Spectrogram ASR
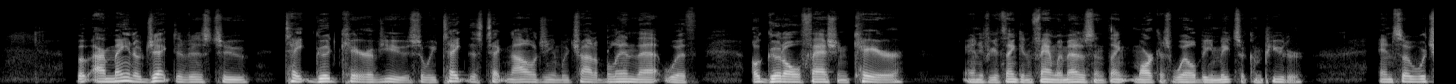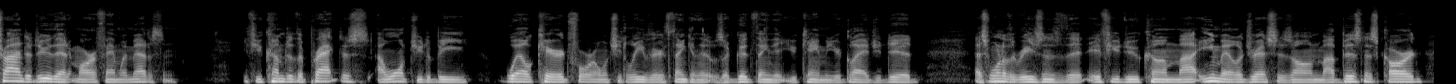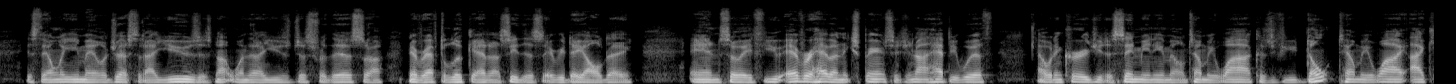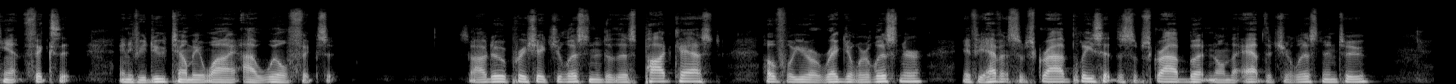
But our main objective is to take good care of you. So we take this technology and we try to blend that with a good old fashioned care and if you're thinking family medicine, think Marcus Welby meets a computer. And so we're trying to do that at Morrow Family Medicine. If you come to the practice, I want you to be well cared for. I want you to leave there thinking that it was a good thing that you came and you're glad you did. That's one of the reasons that if you do come, my email address is on my business card. It's the only email address that I use. It's not one that I use just for this. So I never have to look at it. I see this every day, all day. And so if you ever have an experience that you're not happy with, I would encourage you to send me an email and tell me why. Cause if you don't tell me why, I can't fix it. And if you do tell me why, I will fix it. So I do appreciate you listening to this podcast. Hopefully you're a regular listener. If you haven't subscribed, please hit the subscribe button on the app that you're listening to.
